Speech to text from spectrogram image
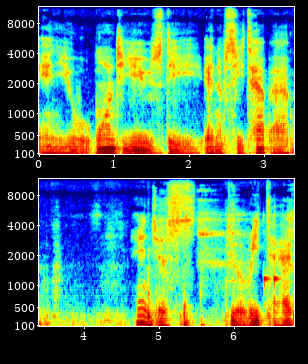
And you want to use the NFC tap app and just do a read tag.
